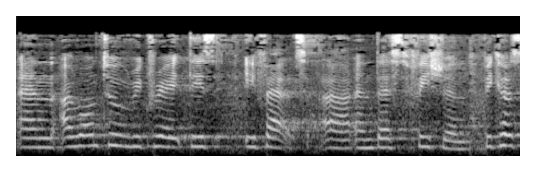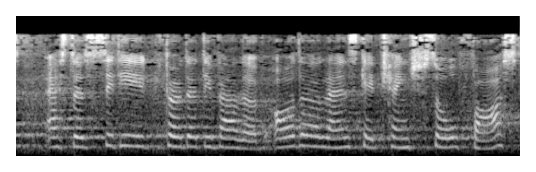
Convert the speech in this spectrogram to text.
And I want to recreate this effect uh, and this vision because as the city further developed, all the landscape changed so fast.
